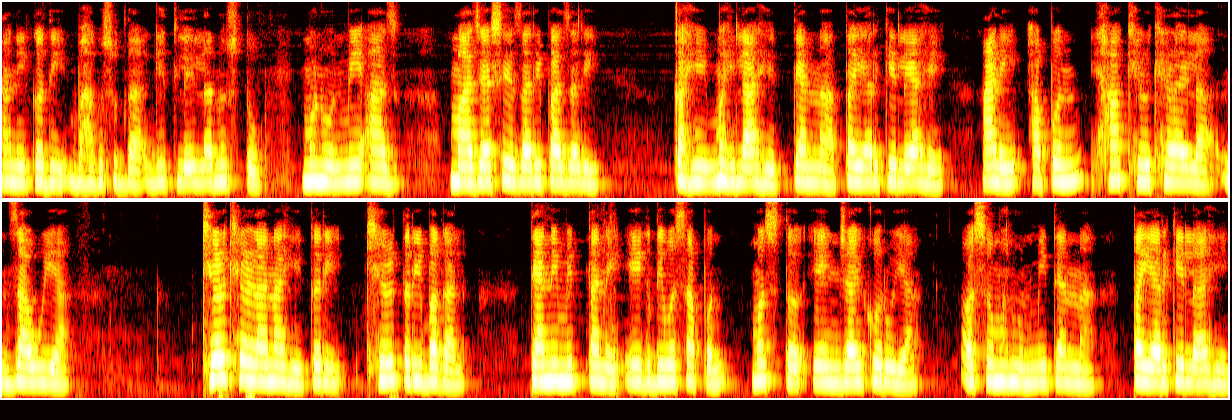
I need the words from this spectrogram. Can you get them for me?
आणि कधी भागसुद्धा घेतलेला नसतो. म्हणून मी आज माझ्या शेजारी पाजारी काही महिला आहेत त्यांना तयार केले आहे आणि आपण हा खेळ खेळायला जाऊया. खेळ खेळला नाही तरी खेळ तरी बघाल. त्यानिमित्ताने एक दिवस आपण मस्त एन्जॉय करूया असं म्हणून मी त्यांना तयार केलं आहे.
